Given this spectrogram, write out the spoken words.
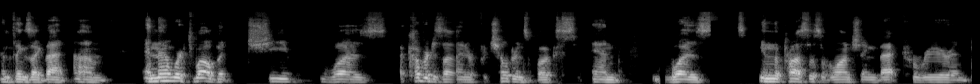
and things like that. Um, and that worked well. But she was a cover designer for children's books and was in the process of launching that career. And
